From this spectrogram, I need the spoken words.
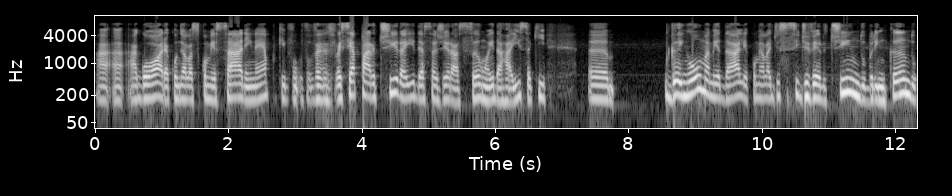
a, a, agora, quando elas começarem, né? Porque vai, vai, ser a partir aí dessa geração aí da Raíssa que uh, ganhou uma medalha, como ela disse, se divertindo, brincando.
